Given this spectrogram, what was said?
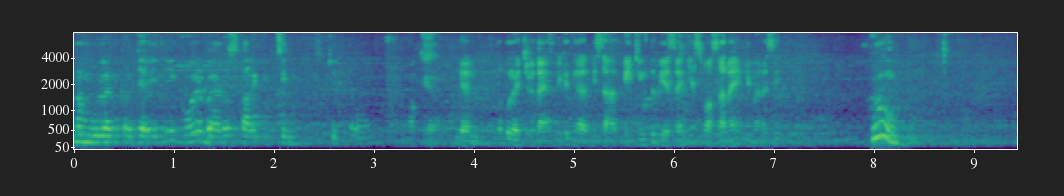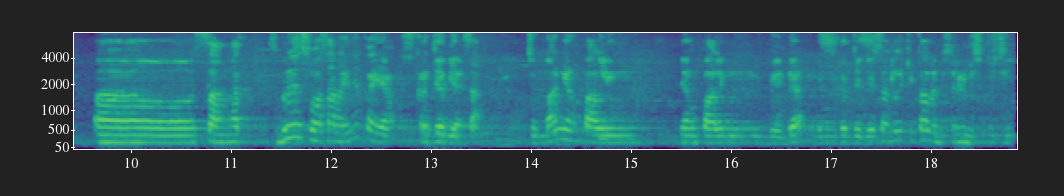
enam bulan kerja ini gue baru sekali pitching gitu Oke. Dan lo boleh ceritain sedikit nggak di saat pitching tuh biasanya suasananya gimana sih? Hmm. Eh, sangat sebenarnya suasananya kayak kerja biasa. Cuman yang paling yang paling beda dengan kerja biasa adalah kita lebih sering diskusi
